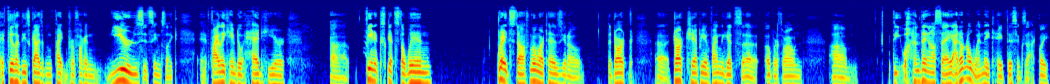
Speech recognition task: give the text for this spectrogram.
It feels like these guys have been fighting for fucking years. It seems like it finally came to a head here. Uh, Phoenix gets the win. Great stuff. Mil Muertes, you know, the dark uh, dark champion finally gets uh, overthrown. Um, the one thing I'll say, I don't know when they taped this exactly,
